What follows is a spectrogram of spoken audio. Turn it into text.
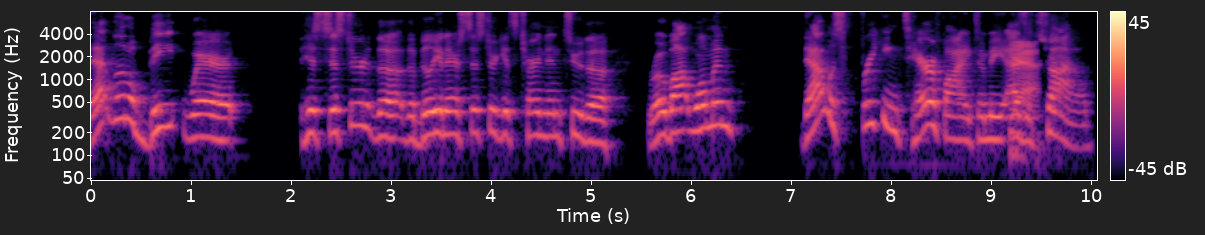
that little beat where his sister, the, the billionaire sister, gets turned into the robot woman, that was freaking terrifying to me as Yeah. a child.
